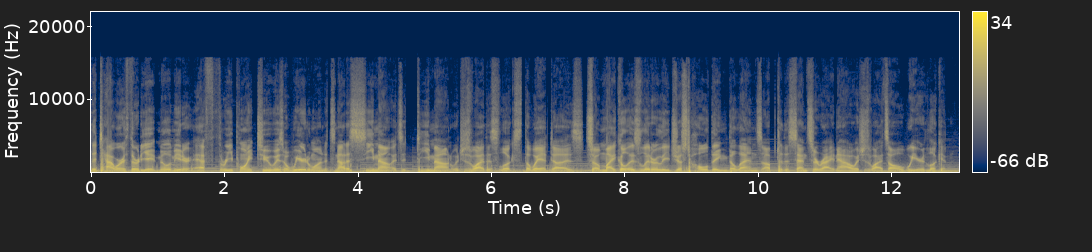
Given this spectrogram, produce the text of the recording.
The Tower 38mm f3.2 is a weird one. It's not a C mount, it's a D mount, which is why this looks the way it does. So Michael is literally just holding the lens up to the sensor right now, which is why it's all weird looking.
